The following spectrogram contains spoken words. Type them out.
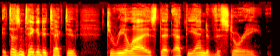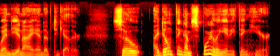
It doesn't take a detective to realize that at the end of this story, Wendy and I end up together. So I don't think I'm spoiling anything here.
